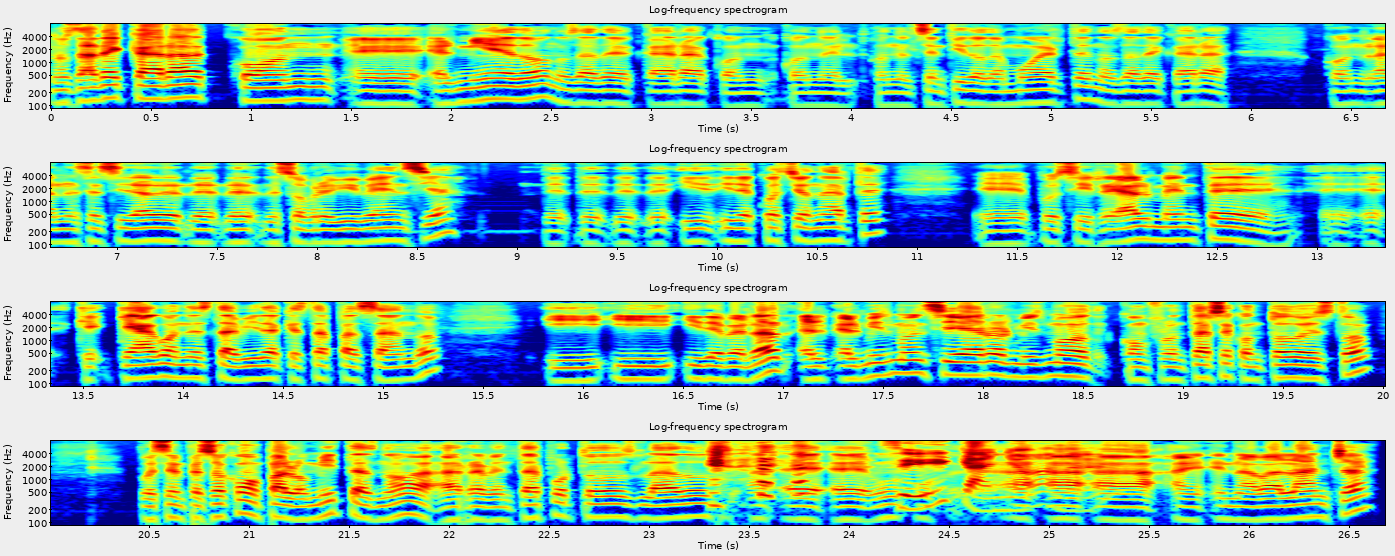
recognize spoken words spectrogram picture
nos da de cara con eh, el miedo, nos da de cara con, con, el, con el sentido de muerte, nos da de cara con la necesidad de, de, sobrevivencia. De, y, de cuestionarte, eh, pues si realmente, eh, ¿qué, ¿qué, hago en esta vida? ¿Qué está pasando? Y, y de verdad, el, el mismo encierro, el mismo confrontarse con todo esto, pues empezó como palomitas, ¿no? A, reventar por todos lados. Eh, eh, sí, cañón. ¿eh? en avalancha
